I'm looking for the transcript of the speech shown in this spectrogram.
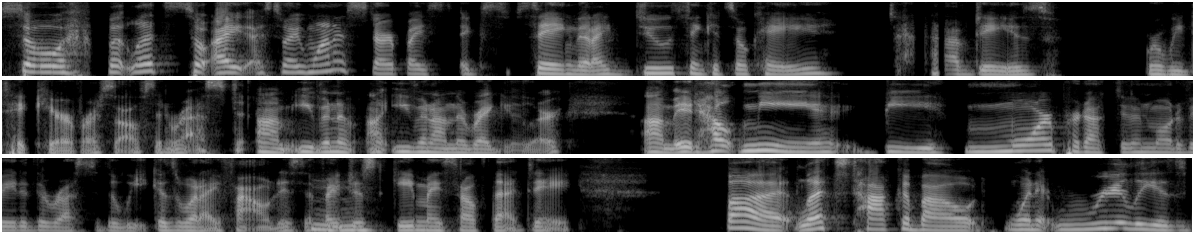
so but let's so i so i want to start by saying that i do think it's okay to have days where we take care of ourselves and rest um even uh, even on the regular um it helped me be more productive and motivated the rest of the week is what i found is if i Mhm. just gave myself that day but let's talk about when it really is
